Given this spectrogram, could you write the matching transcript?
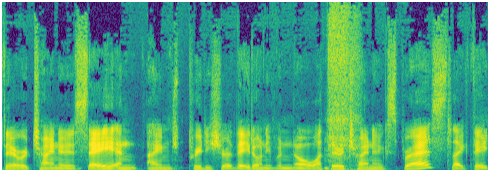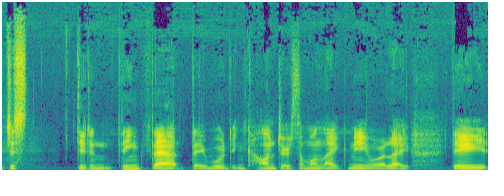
they were trying to say and I'm pretty sure they don't even know what they're trying to express. Like they just didn't think that they would encounter someone like me or like they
